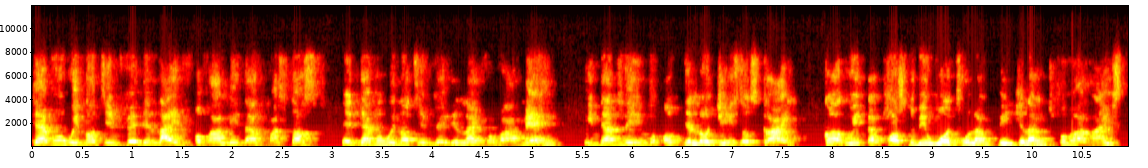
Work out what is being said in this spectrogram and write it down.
devil will not invade the life of our leader and pastors. The devil will not invade the life of our men in the name of the Lord Jesus Christ. God will help us to be watchful and vigilant over our lives.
